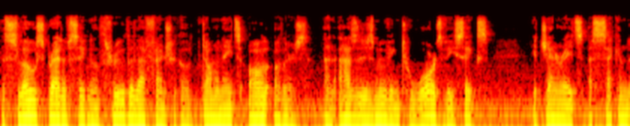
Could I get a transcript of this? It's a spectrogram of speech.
The slow spread of signal through the left ventricle dominates all others, and as it is moving towards V6, it generates a second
